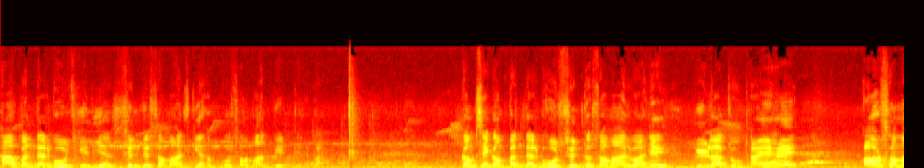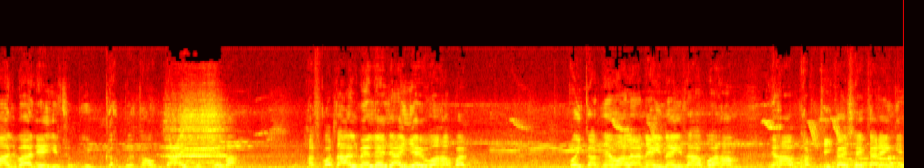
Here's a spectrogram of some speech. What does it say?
हाँ बंदर भोज के लिए सिंध समाज के हमको सामान देते हैं बात कम से कम बंदर भोज तो समाज वाले बीड़ा तो उठाए हैं, और समाज वाले इस बताओ, गाय की सेवा। अस्पताल में ले जाइए, वहाँ पर कोई करने वाला नहीं नहीं साहब, हम यहाँ भर्ती कैसे करेंगे?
